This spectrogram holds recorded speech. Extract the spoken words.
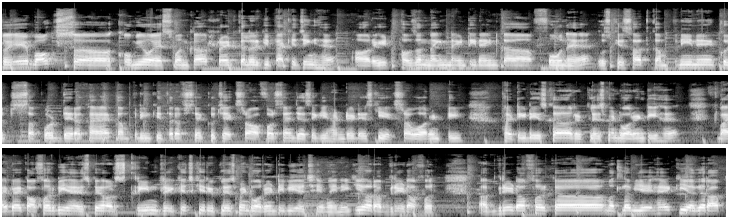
तो ये बॉक्स कोमियो एस वन का रेड कलर की पैकेजिंग है और 8999 का फ़ोन है। उसके साथ कंपनी ने कुछ सपोर्ट दे रखा है। कंपनी की तरफ़ से कुछ एक्स्ट्रा ऑफर्स हैं, जैसे कि 100 डेज़ की एक्स्ट्रा वारंटी 30 डेज़ का रिप्लेसमेंट वारंटी है। बाई बैक ऑफ़र भी है इस पर और स्क्रीन ब्रेकेज की रिप्लेसमेंट वारंटी भी है छः महीने की और अपग्रेड ऑफ़र अपग्रेड ऑफ़र का मतलब ये है कि अगर आप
